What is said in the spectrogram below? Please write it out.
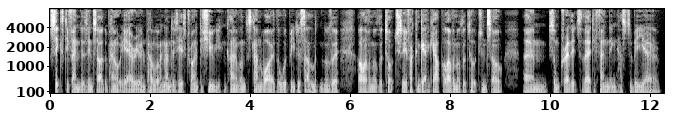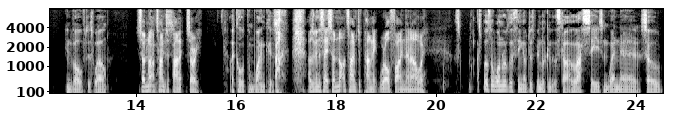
six defenders inside the penalty area and Pablo Hernandez is trying to shoot, you can kind of understand why there would be just that another, I'll have another touch, see if I can get a gap, I'll have another touch. And so, um, some credit to their defending has to be, uh, involved as well. So, not a time to panic. Sorry. I called them wankers. I was going to say, so not a time to panic. We're all fine then, are we? I suppose the one other thing I've just been looking at the start of last season when, uh, so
